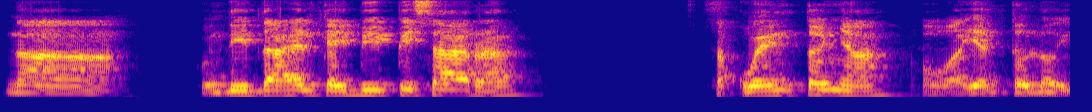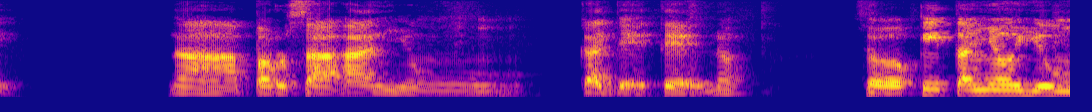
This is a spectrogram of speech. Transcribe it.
na kundi dahil kay BP Sara, sa kwento niya, o oh, ayan tuloy, na parusahan yung kadete, no? So, kita nyo yung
